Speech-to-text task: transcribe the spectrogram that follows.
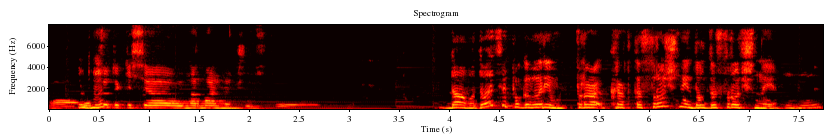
угу. все-таки себя нормально чувствую. Да, вот давайте поговорим про краткосрочные и долгосрочные угу.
